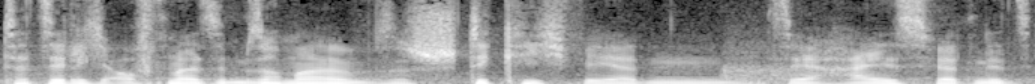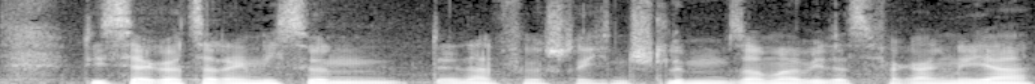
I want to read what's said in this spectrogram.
tatsächlich oftmals im Sommer so stickig werden, sehr heiß. Wir hatten jetzt dieses Jahr Gott sei Dank nicht so einen, in Anführungsstrichen, schlimmen Sommer wie das vergangene Jahr.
